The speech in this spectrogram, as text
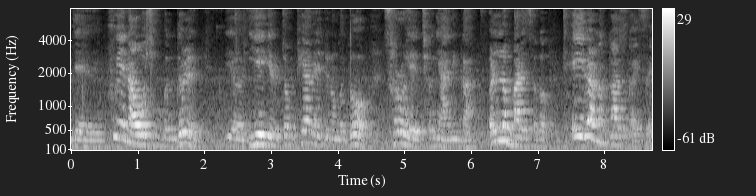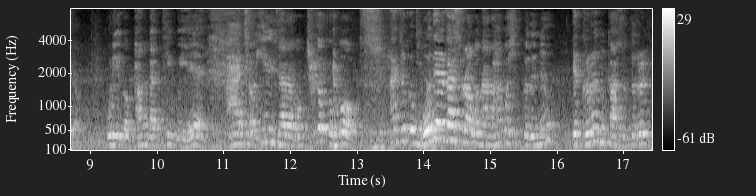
이제 후에 나오신 분들 이, 이 얘기를 좀 피할해 주는 것도 서로의 정이 아닌가. 얼른 말해서 그 테이라는 가수가 있어요. 우리 그 방가 TV에 아주 일 잘하고 키도 크고 아주 그 모델 가수라고 나는 하고 싶거든요. 이제 그런 가수들을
